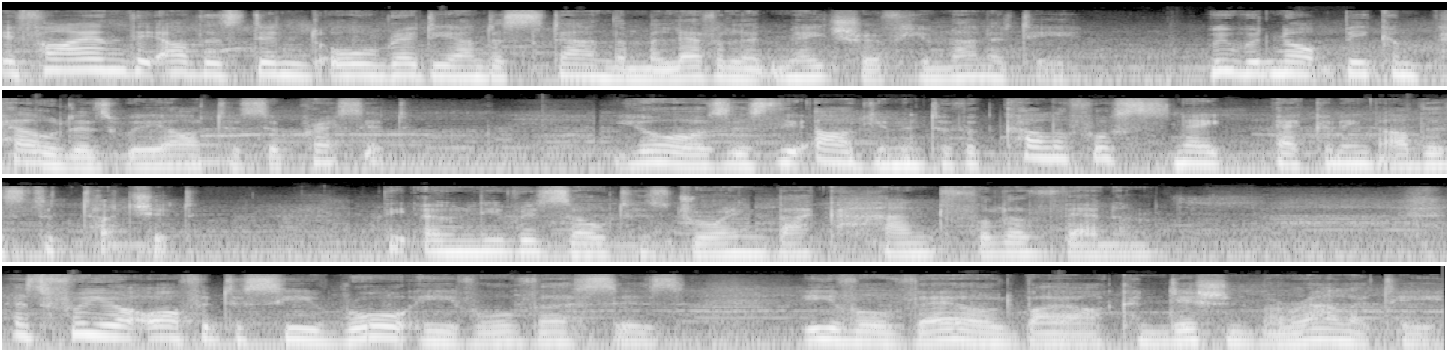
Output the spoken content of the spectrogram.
if I and the others didn't already understand the malevolent nature of humanity, we would not be compelled as we are to suppress it. Yours is the argument of a colourful snake beckoning others to touch it. The only result is drawing back a handful of venom. As for your offer to see raw evil versus evil veiled by our conditioned morality,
